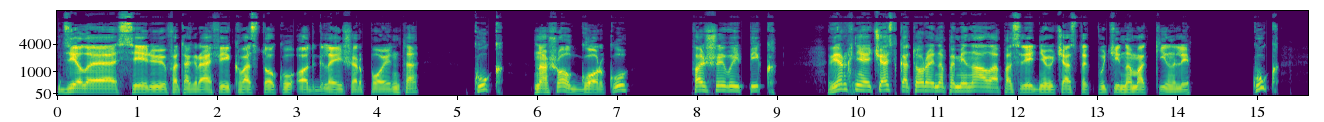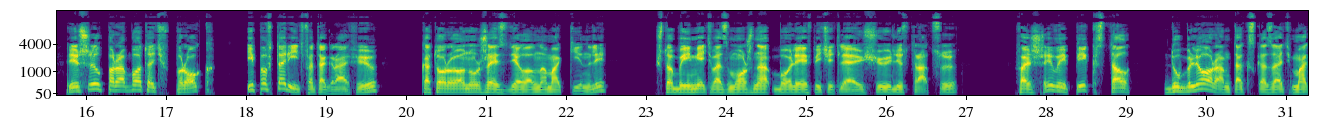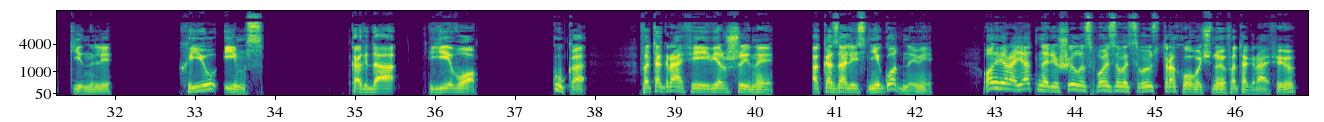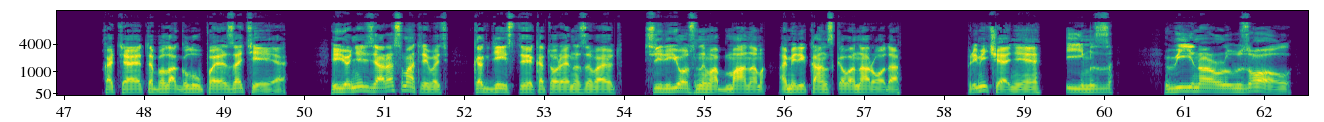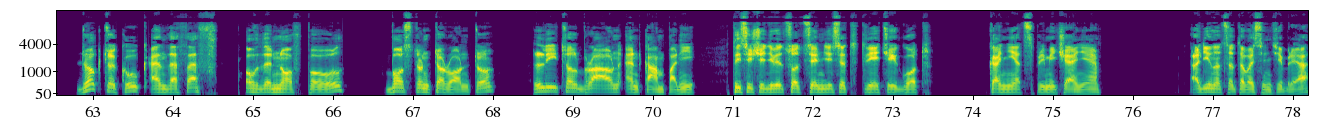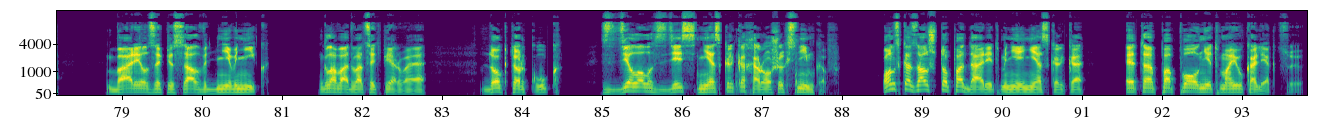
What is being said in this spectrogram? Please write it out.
Делая серию фотографий к востоку от Глейшер-Пойнта, Кук нашел горку, фальшивый пик, верхняя часть которой напоминала последний участок пути на МакКинли. Кук решил поработать впрок и повторить фотографию, которую он уже сделал на МакКинли, чтобы иметь, возможно, более впечатляющую иллюстрацию. Фальшивый пик стал дублером, так сказать, МакКинли. Хью Имс. Когда его, Кука, фотографии вершины оказались негодными, он, вероятно, решил использовать свою страховочную фотографию, хотя это была глупая затея. Ее нельзя рассматривать как действие, которое называют серьезным обманом американского народа. Примечание. Имз. Winner lose all. Dr. Cook and the Theft of the North Pole. Boston, Toronto. Little Brown and Company. 1973 год. Конец примечания. 11 сентября Баррил записал в дневник глава 21. Доктор Кук сделал здесь несколько хороших снимков. Он сказал, что подарит мне несколько. Это пополнит мою коллекцию.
